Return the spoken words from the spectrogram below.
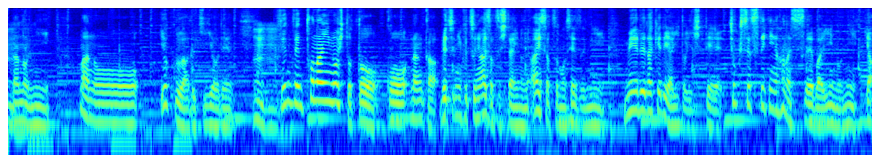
なのに、うん、まあ、あのよくある企業で、全然隣の人とこうなんか別に普通に挨拶したいのに挨拶もせずにメールだけでやり取りして直接的に話すればいいのにいや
